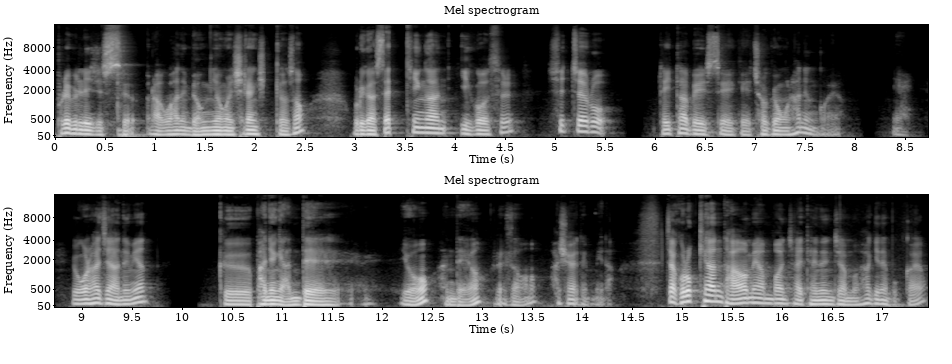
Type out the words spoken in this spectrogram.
privileges라고 하는 명령을 실행시켜서 우리가 세팅한 이것을 실제로 데이터베이스에게 적용을 하는 거예요 예. 이걸 하지 않으면 그 반영이 안 돼요, 안 돼요 그래서 하셔야 됩니다 자, 그렇게 한 다음에 한번 잘 되는지 한번 확인해 볼까요?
